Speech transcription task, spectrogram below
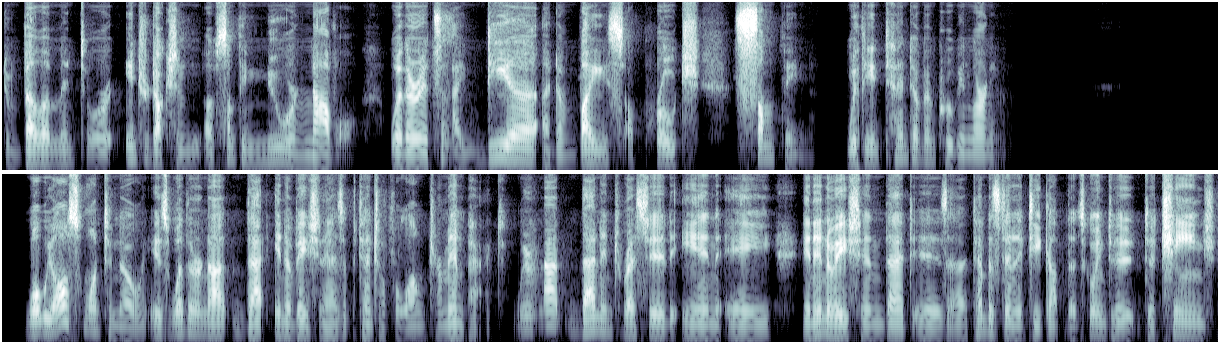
development, or introduction of something new or novel, whether it's an idea, a device, approach, something with the intent of improving learning. What we also want to know is whether or not that innovation has a potential for long-term impact. We're not that interested in a an innovation that is a tempest in a teacup that's going to, to change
